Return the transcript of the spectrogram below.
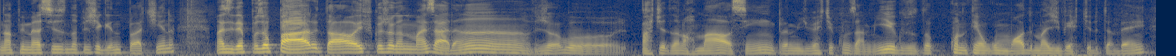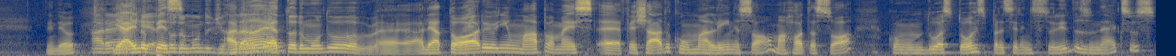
na primeira season eu cheguei no Platina. Mas depois eu paro e tal, aí fico jogando mais Aran, jogo partida normal, assim, pra me divertir com os amigos, quando tem algum modo mais divertido também. Entendeu? Aranha E aí é no? PC Todo mundo de Aran random? é todo mundo é, aleatório em um mapa mais é, fechado, com uma lane só, uma rota só, com duas torres para serem destruídas, o Nexus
